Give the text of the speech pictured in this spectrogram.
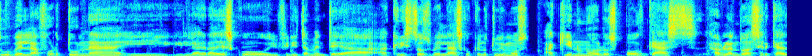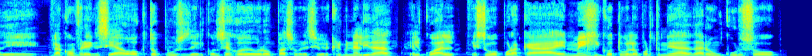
Tuve la fortuna y, le agradezco infinitamente a, Cristos Velasco, que lo tuvimos aquí en uno de los podcasts, hablando acerca de la conferencia Octopus del Consejo de Europa sobre cibercriminalidad, el cual estuvo por acá en México. Tuve la oportunidad de dar un curso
